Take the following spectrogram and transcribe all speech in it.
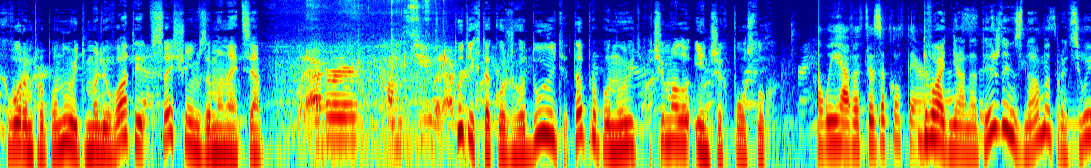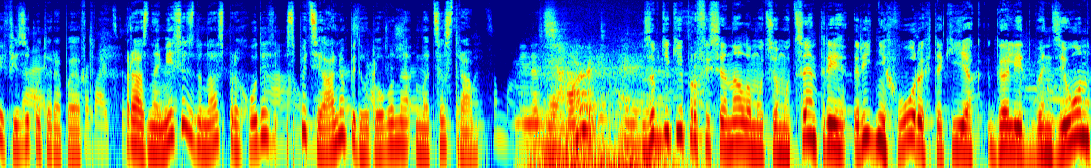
Хворим пропонують малювати все, що їм заманеться. Тут їх також годують та пропонують чимало інших послуг. Два дня на тиждень з нами працює фізикотерапевт. Раз на місяць до нас приходить спеціально підготовлена медсестра. Завдяки професіоналам у цьому центрі рідні хворих, такі як Галіт Бензіон,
